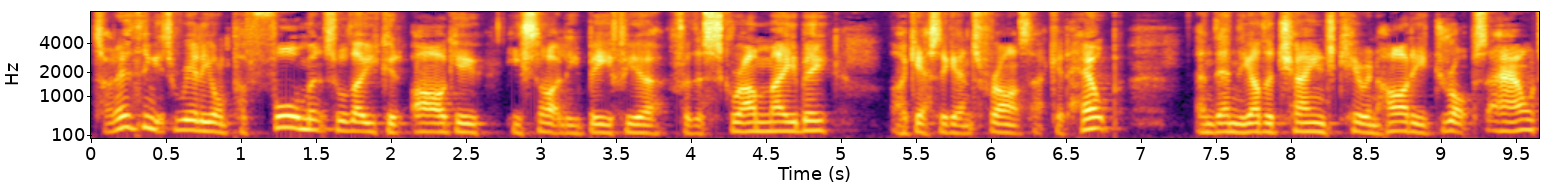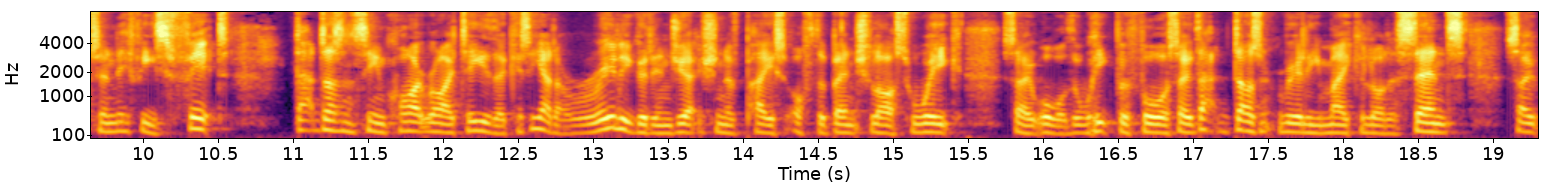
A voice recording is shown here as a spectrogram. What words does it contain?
So I don't think it's really on performance, although you could argue he's slightly beefier for the scrum, maybe. I guess against France that could help. And then the other change, Kieran Hardy drops out, and if he's fit, that doesn't seem quite right either because he had a really good injection of pace off the bench last week, so or the week before, so that doesn't really make a lot of sense. So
